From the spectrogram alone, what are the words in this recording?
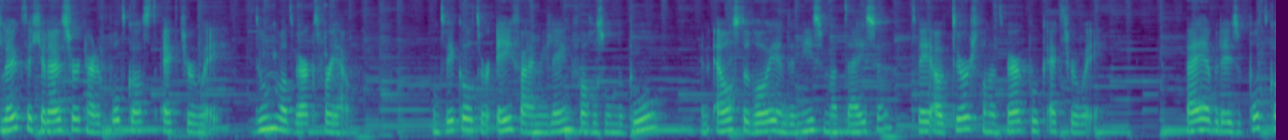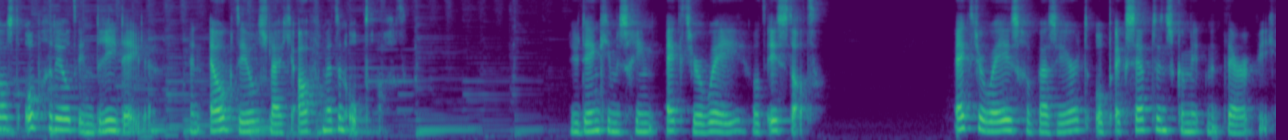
leuk dat je luistert naar de podcast Act Your Way. Doen wat werkt voor jou. Ontwikkeld door Eva en Milene van Gezonde Boel en Els de Rooij en Denise Matthijssen, twee auteurs van het werkboek Act Your Way. Wij hebben deze podcast opgedeeld in drie delen en elk deel sluit je af met een opdracht. Nu denk je misschien Act Your Way, wat is dat? Act Your Way is gebaseerd op Acceptance Commitment Therapy.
